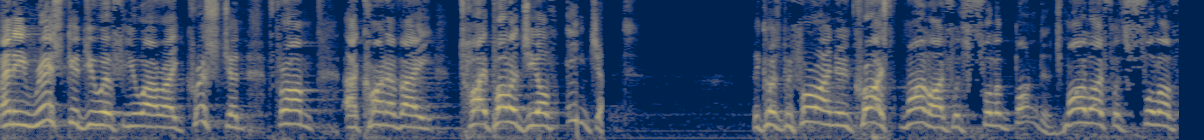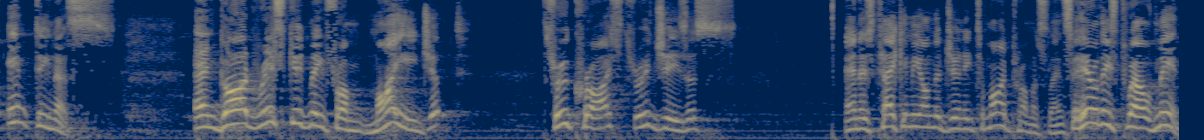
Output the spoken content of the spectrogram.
and He rescued you if you are a Christian from a kind of a typology of Egypt. Because before I knew Christ, my life was full of bondage. My life was full of emptiness. And God rescued me from my Egypt through Christ, through Jesus, and has taken me on the journey to my promised land. So here are these 12 men.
